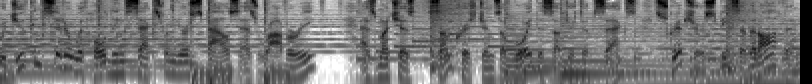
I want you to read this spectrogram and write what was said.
Would you consider withholding sex from your spouse as robbery? As much as some Christians avoid the subject of sex, Scripture speaks of it often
